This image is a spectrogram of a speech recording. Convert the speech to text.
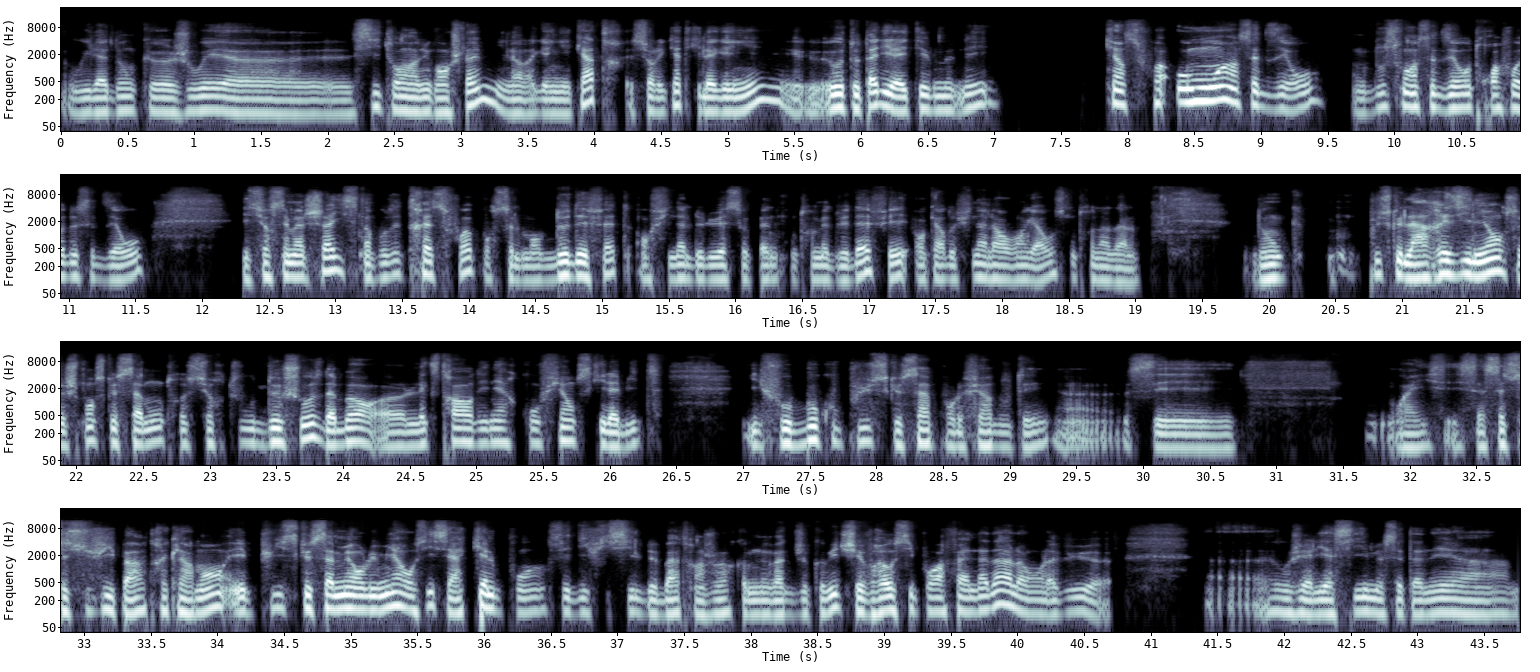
où il a donc joué euh, six tournois du Grand Chelem. Il en a gagné quatre, et sur les quatre qu'il a gagnés, au total, il a été mené 15 fois au moins un 7-0, donc 12 fois un 7-0, 3 fois 2 7-0. Et sur ces matchs-là, il s'est imposé 13 fois pour seulement deux défaites en finale de l'US Open contre Medvedev et en quart de finale à Roland Garros contre Nadal. Donc, plus que la résilience, je pense que ça montre surtout deux choses. D'abord, euh, l'extraordinaire confiance qu'il habite. Il faut beaucoup plus que ça pour le faire douter. Euh, c'est Ouais, ça, ça suffit pas très clairement. Et puis ce que ça met en lumière aussi, c'est à quel point c'est difficile de battre un joueur comme Novak Djokovic. C'est vrai aussi pour Rafael Nadal. On l'a vu. Euh, au Aliassim cette année à,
